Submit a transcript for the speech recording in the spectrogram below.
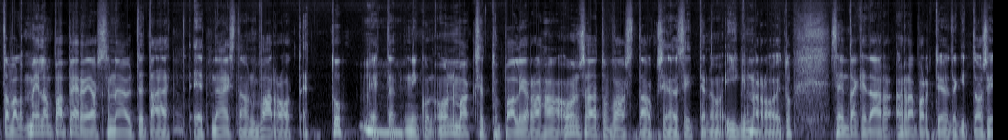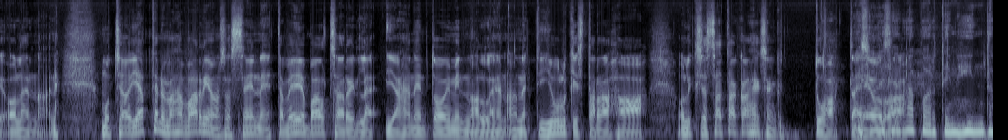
tavalla, meillä on paperia, jossa näytetään, että, että näistä on varoitettu mm-hmm. että niin kun on maksettu paljon rahaa, on saatu vastauksia ja sitten on ignoroitu. Sen takia tämä raportti on jotenkin tosi olennainen. Mutta se on jättänyt vähän varjonsa sen, että Veijo Baltzarille ja hänen toiminnalleen annettiin julkista rahaa. Oliko se 180 000 se euroa. Se oli raportin hinta.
